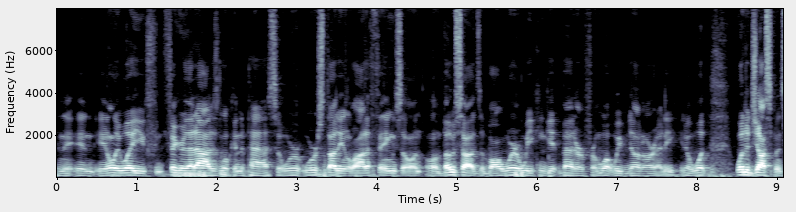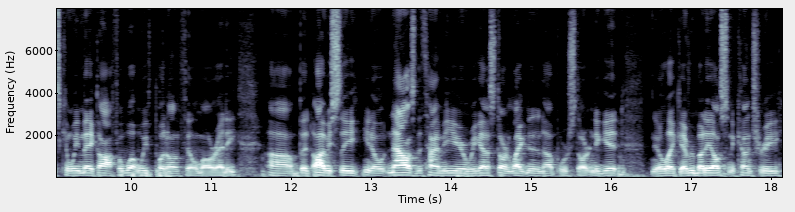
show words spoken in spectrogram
And, and the only way you can figure that out is looking to pass. So we're, we're studying a lot of things on, on both sides of the ball where we can get better from what we've done already. You know, what, what adjustments can we make off of what we've put on film already? Uh, but obviously, you know, now is the time of year we got to start lightening it up. We're starting to get you know, like everybody else in the country,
